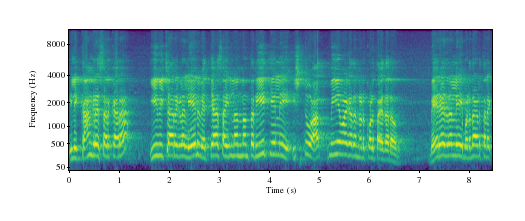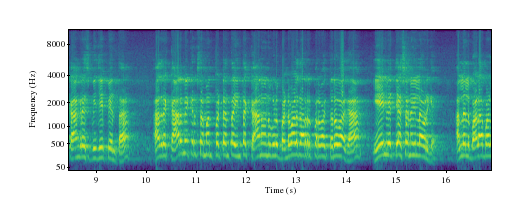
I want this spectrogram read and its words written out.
ಇಲ್ಲಿ ಕಾಂಗ್ರೆಸ್ ಸರ್ಕಾರ, ಈ ವಿಚಾರಗಳಲ್ಲಿ ಏನು ವ್ಯತ್ಯಾಸ ಇಲ್ಲ ಅನ್ನೋಂಥ ರೀತಿಯಲ್ಲಿ ಇಷ್ಟು ಆತ್ಮೀಯವಾಗಿ ಅದನ್ನು ನಡ್ಕೊಳ್ತಾ ಇದ್ದಾರೆ ಅವರು. ಬೇರೆದರಲ್ಲಿ ಬಡದಾಡ್ತಾರೆ ಕಾಂಗ್ರೆಸ್ ಬಿ ಜೆ ಪಿ ಅಂತ. ಆದರೆ ಕಾರ್ಮಿಕರಿಗೆ ಸಂಬಂಧಪಟ್ಟಂಥ ಇಂಥ ಕಾನೂನುಗಳು ಬಂಡವಾಳದಾರರ ಪರವಾಗಿ ತರುವಾಗ ಏನು ವ್ಯತ್ಯಾಸನೂ ಇಲ್ಲ ಅವರಿಗೆ. ಅಲ್ಲಲ್ಲಿ ಭಾಳ ಭಾಳ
